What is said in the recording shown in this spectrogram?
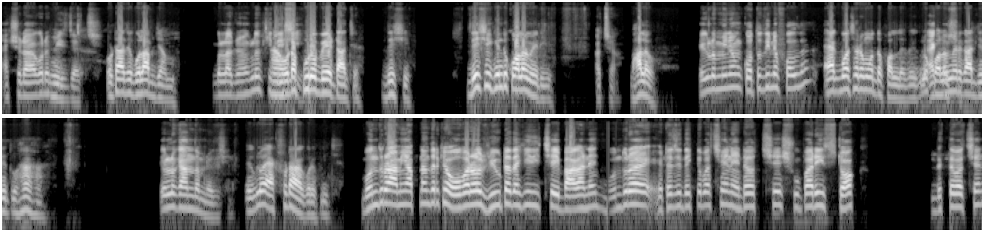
একশো টাকা করে পিস যাচ্ছে। ওটা আছে গোলাপ জাম। গোলাপ জাম এগুলো কি হ্যাঁ ওটা পুরো বেট আছে দেশি। দেশি কিন্তু কলমেরই। আচ্ছা। ভালো। এগুলো মিনিমাম কত দিনে ফল দেয়? এক বছরের মধ্যে ফল দেবে। এগুলো কলমের গাছ যেহেতু হ্যাঁ হ্যাঁ। এগুলো কেমন দাম রেখেছেন? এগুলো একশো টাকা করে পিস বন্ধুরা আমি আপনাদেরকে ওভারঅল ভিউটা দেখিয়ে দিচ্ছি এই বাগানে। বন্ধুরা এটা যে দেখতে পাচ্ছেন এটা হচ্ছে সুপারি স্টক দেখতে পাচ্ছেন?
